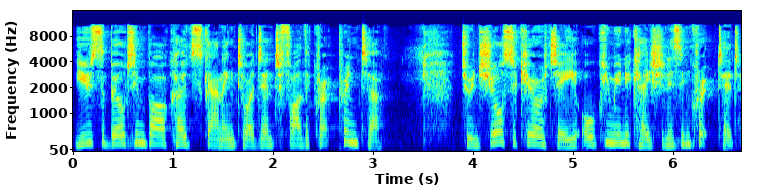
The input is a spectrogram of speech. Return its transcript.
use the built-in barcode scanning to identify the correct printer. To ensure security, all communication is encrypted.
